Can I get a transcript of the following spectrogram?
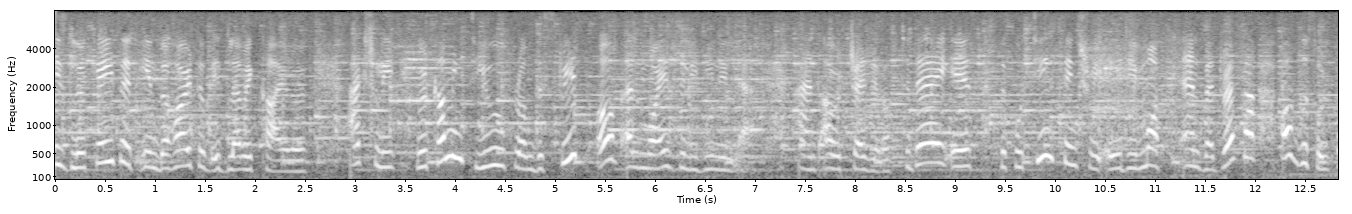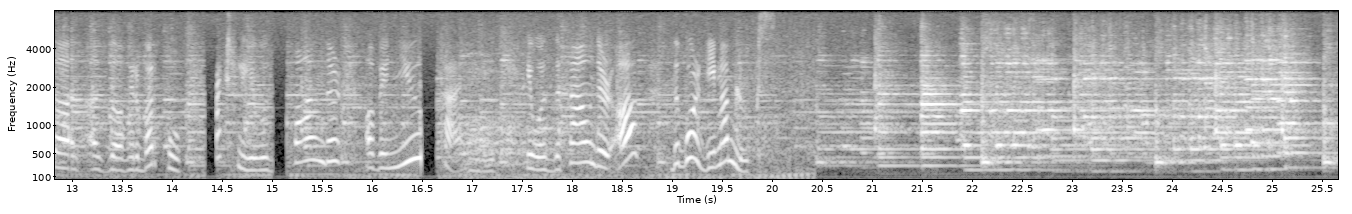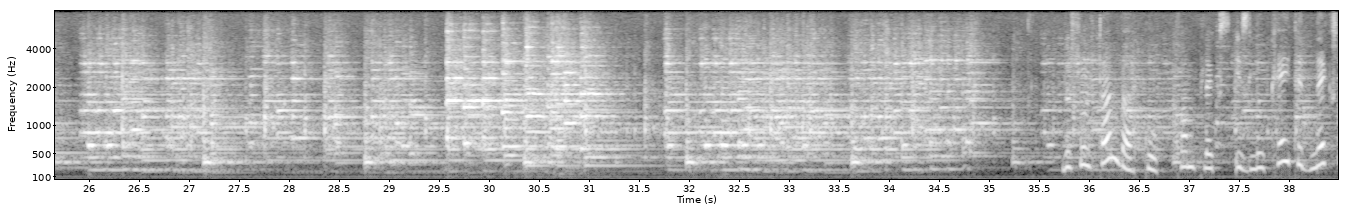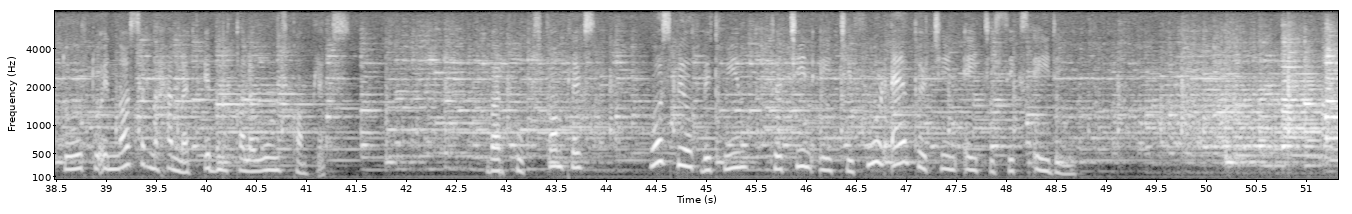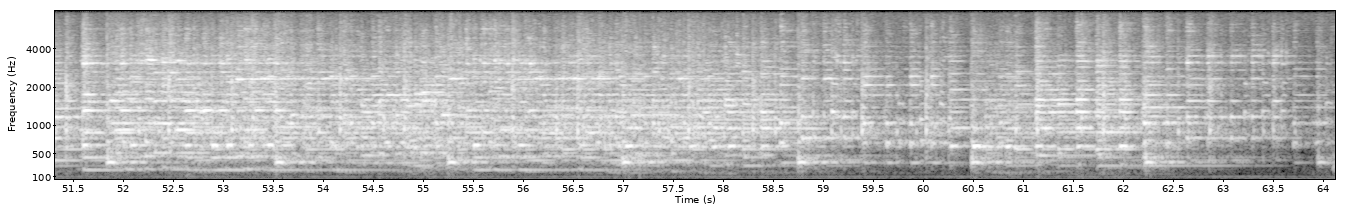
Is located in the heart of Islamic Cairo. Actually, we're coming to you from the street of Al Lidinillah. And our treasure of today is the 14th century AD mosque and madrasa of the Sultan Al-Zahir Barqoq. Actually, he was the founder of a new family. He was the founder of the Burji Mamluks. The Sultan Barqoq complex is located next door to Al Nasser Muhammad ibn Qalawun's complex. Barqoq's complex was built between 1384 and 1386 AD.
